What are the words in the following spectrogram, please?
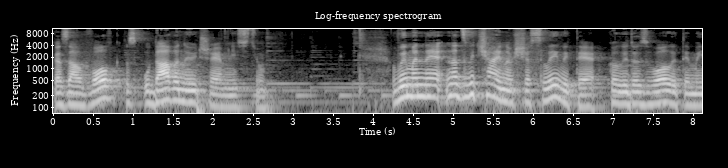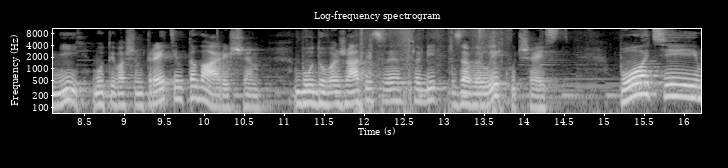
казав вовк з удаваною чемністю. Ви мене надзвичайно щасливите, коли дозволите мені бути вашим третім товаришем. Буду вважати це собі за велику честь. Потім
